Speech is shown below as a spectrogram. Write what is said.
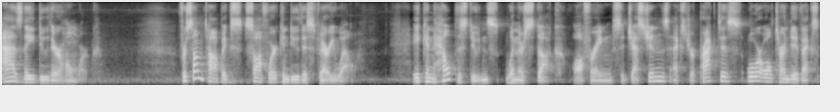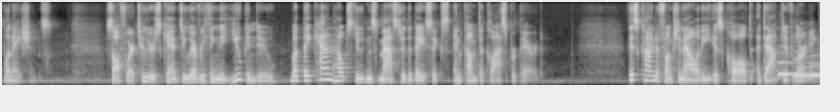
as they do their homework. For some topics, software can do this very well. It can help the students when they're stuck, offering suggestions, extra practice, or alternative explanations. Software tutors can't do everything that you can do, but they can help students master the basics and come to class prepared. This kind of functionality is called adaptive learning.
